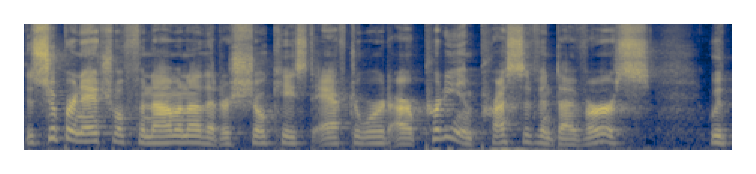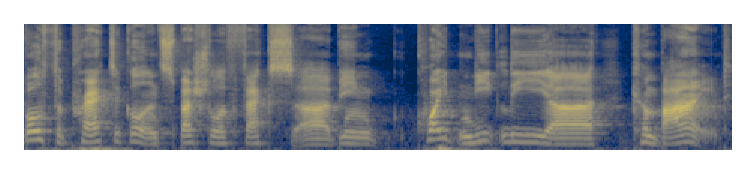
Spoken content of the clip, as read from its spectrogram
The supernatural phenomena that are showcased afterward are pretty impressive and diverse, with both the practical and special effects uh, being quite neatly uh, combined.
